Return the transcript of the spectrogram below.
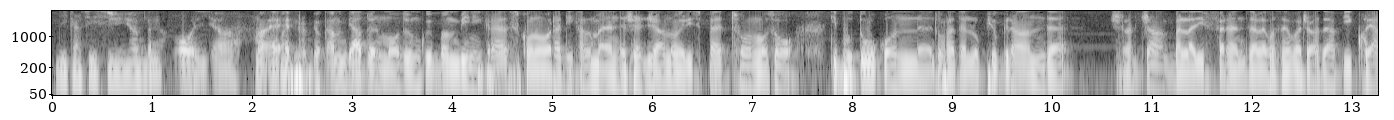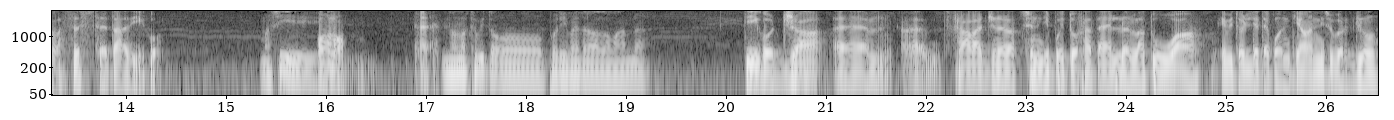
di casi simili. Vabbè, voglia. Ma è, è proprio cambiato il modo in cui i bambini crescono radicalmente. Cioè, già noi rispetto, non lo so, tipo tu con tuo fratello più grande, c'era già una bella differenza dalle cose che facevate da piccoli alla stessa età, dico. Ma sì, O no? Non ho capito, puoi ripetere la domanda? Dico già ehm, eh, fra la generazione tipo di tuo fratello e la tua, che vi togliete quanti anni su per giù?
